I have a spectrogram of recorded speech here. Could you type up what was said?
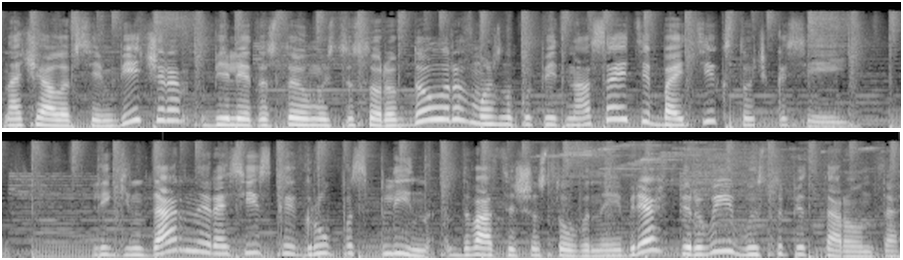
Начало в 7 вечера. Билеты стоимостью 40 долларов можно купить на сайте bytix.ca. Легендарная российская группа «Сплин» 26 ноября впервые выступит в Торонто.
